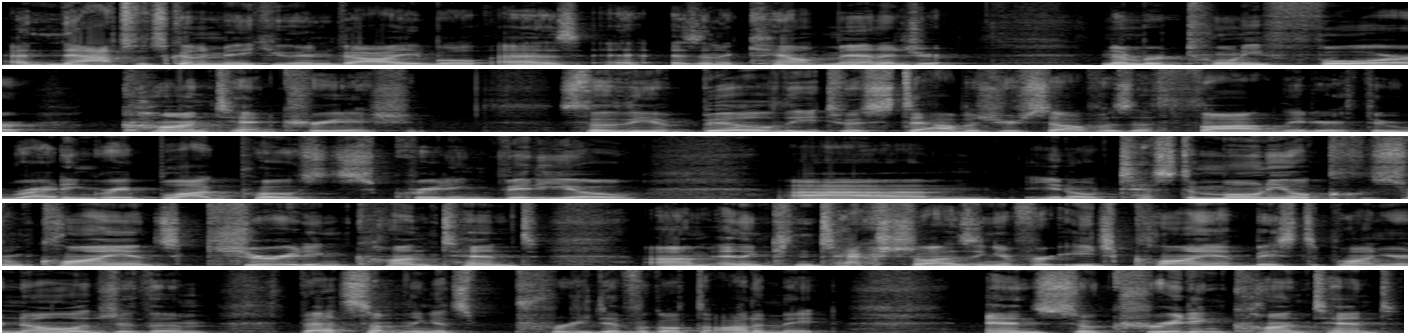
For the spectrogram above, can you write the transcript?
and that's what's going to make you invaluable as as an account manager. Number twenty four, content creation. So the ability to establish yourself as a thought leader through writing great blog posts, creating video, um, you know, testimonials from clients, curating content, um, and then contextualizing it for each client based upon your knowledge of them. That's something that's pretty difficult to automate. And so creating content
